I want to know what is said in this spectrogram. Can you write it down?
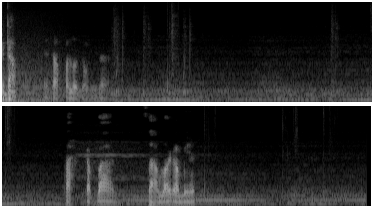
อร์ดับแอ้ดับมาหล่นตรงนี้แหละไปกลับบ้านสามร้อยกว่าเมตร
